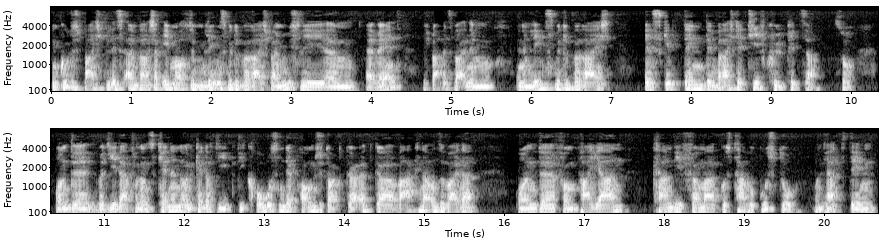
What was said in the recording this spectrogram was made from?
ein gutes Beispiel ist einfach, ich habe eben aus dem Lebensmittelbereich mein Müsli ähm, erwähnt. Ich bleibe jetzt mal in dem, in dem Lebensmittelbereich es gibt den, den Bereich der Tiefkühlpizza. So. Und äh, wird jeder von uns kennen und kennt auch die, die Großen der Branche, Dr. Oetker, Wagner und so weiter. Und äh, vor ein paar Jahren kam die Firma Gustavo Gusto und die hat den,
